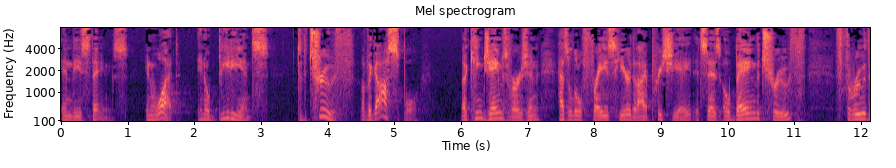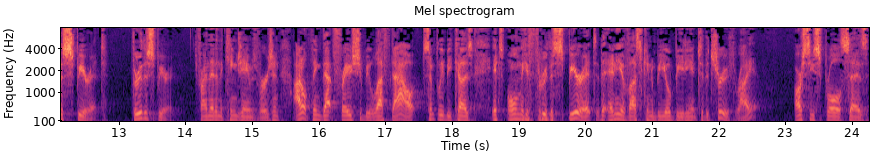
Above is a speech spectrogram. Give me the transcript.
in these things. In what? In obedience to the truth of the gospel. The King James Version has a little phrase here that I appreciate. It says, obeying the truth through the Spirit. Through the Spirit. You find that in the King James Version. I don't think that phrase should be left out simply because it's only through the Spirit that any of us can be obedient to the truth, right? R.C. Sproul says,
